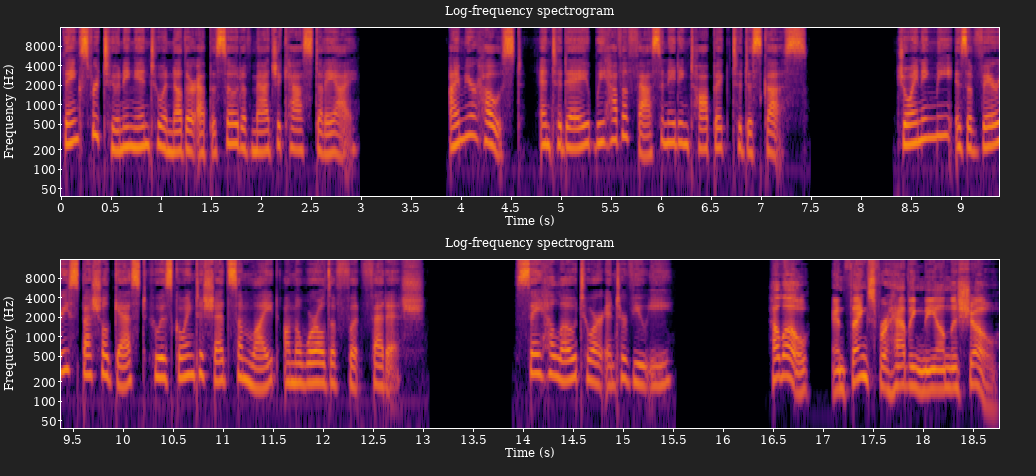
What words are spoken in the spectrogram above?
Thanks for tuning in to another episode of Magicast.ai. I'm your host, and today we have a fascinating topic to discuss. Joining me is a very special guest who is going to shed some light on the world of foot fetish. Say hello to our interviewee. Hello, and thanks for having me on the show.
